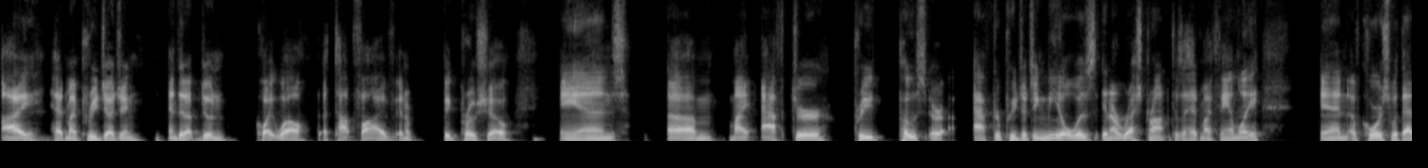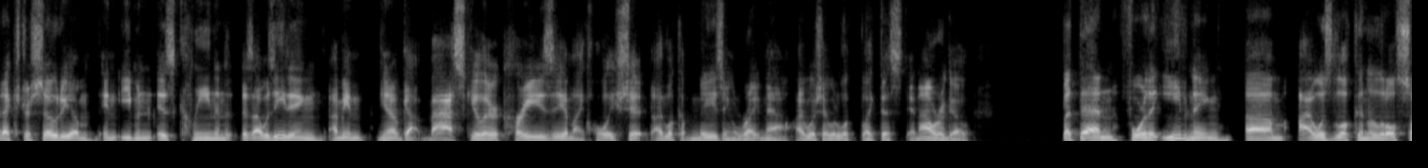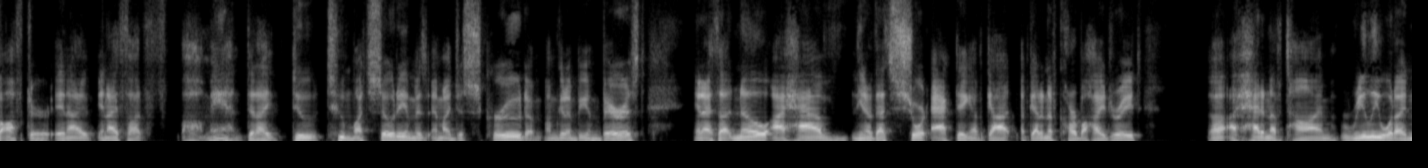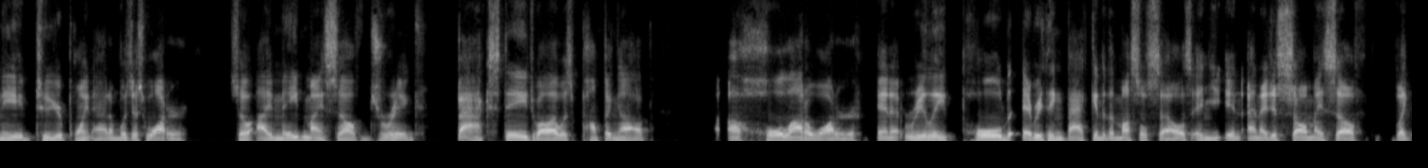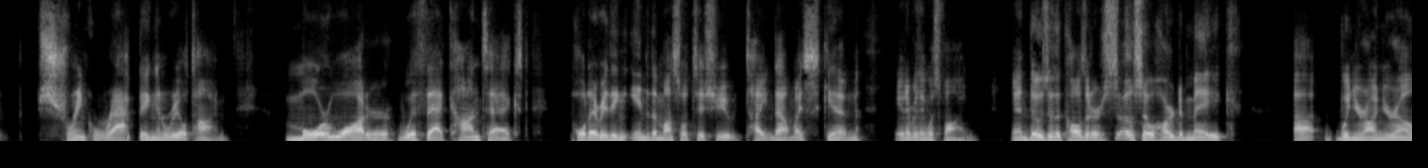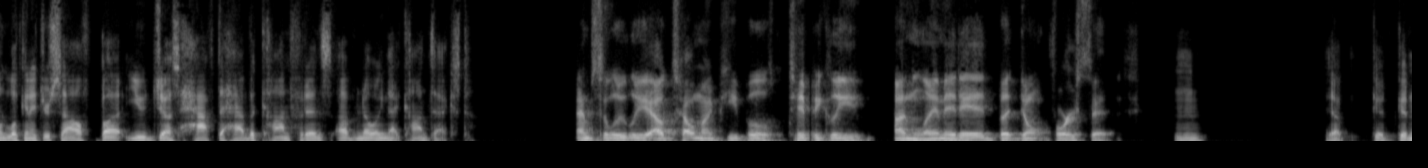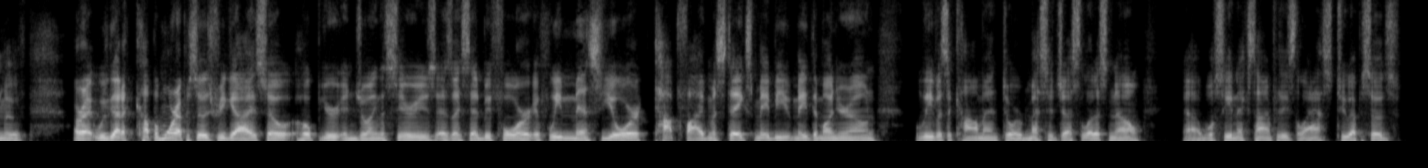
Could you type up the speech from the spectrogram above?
I mm-hmm. had my prejudging, ended up doing quite well, a top five in a big pro show, and um, my after pre post or after prejudging meal was in a restaurant because I had my family. And of course, with that extra sodium and even as clean as I was eating, I mean, you know, got vascular, crazy. I'm like, holy shit, I look amazing right now. I wish I would have looked like this an hour ago. But then for the evening, um, I was looking a little softer, and I and I thought, oh man, did I do too much sodium? Is am I just screwed? I'm, I'm going to be embarrassed. And I thought, no, I have, you know, that's short acting. I've got, I've got enough carbohydrate. Uh, I had enough time. Really, what I need, to your point, Adam, was just water. So I made myself drink backstage while I was pumping up a whole lot of water, and it really pulled everything back into the muscle cells. And and, and I just saw myself like shrink wrapping in real time. More water with that context pulled everything into the muscle tissue, tightened out my skin, and everything was fine. And those are the calls that are so, so hard to make uh, when you're on your own looking at yourself, but you just have to have the confidence of knowing that context. Absolutely. I'll tell my people typically unlimited, but don't force it. Mm-hmm. Yep. Good, good move. All right, we've got a couple more episodes for you guys, so hope you're enjoying the series. As I said before, if we miss your top five mistakes, maybe you've made them on your own, leave us a comment or message us, let us know. Uh, we'll see you next time for these last two episodes.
